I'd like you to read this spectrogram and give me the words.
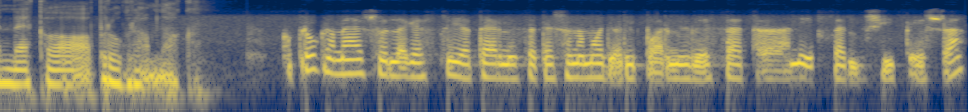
ennek a programnak? A program elsődleges célja természetesen a magyar iparművészet népszerűsítése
